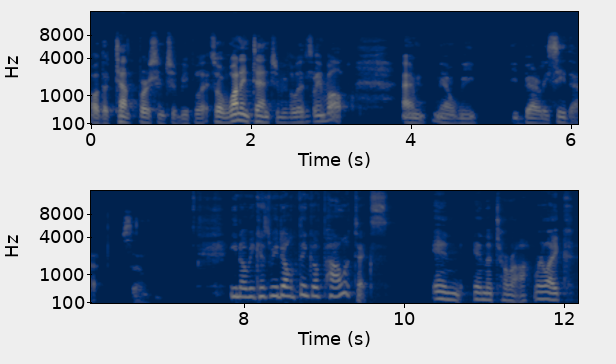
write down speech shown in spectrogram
or the 10th person should be. So one in 10 should be politically involved. And, you know, we, we barely see that. So, you know, because we don't think of politics in in the Torah. We're like,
